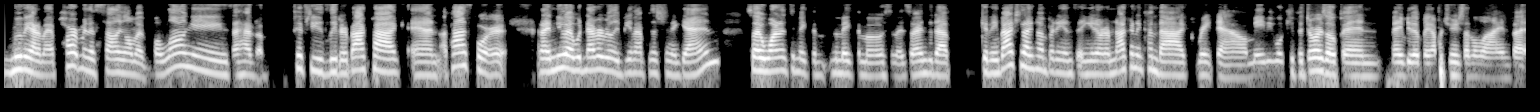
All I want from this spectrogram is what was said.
moving out of my apartment, of selling all my belongings. I had a 50 liter backpack and a passport and i knew i would never really be in that position again so i wanted to make the make the most of it so i ended up getting back to that company and saying you know what, i'm not going to come back right now maybe we'll keep the doors open maybe there'll be opportunities on the line but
